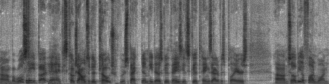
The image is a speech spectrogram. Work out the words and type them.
um, but we'll see. But because uh, Coach Allen's a good coach, respect him. He does good things, gets good things out of his players. Um, so it'll be a fun one.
